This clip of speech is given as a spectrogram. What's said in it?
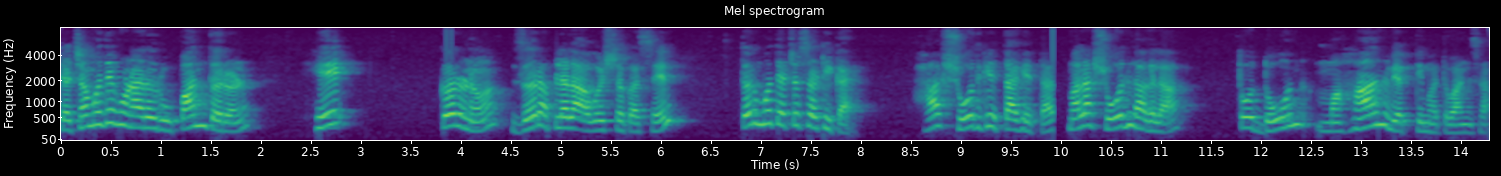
त्याच्यामध्ये होणारं रूपांतरण हे करणं जर आपल्याला आवश्यक असेल तर मग त्याच्यासाठी काय? हा शोध घेता घेता मला शोध लागला तो दोन महान व्यक्तिमत्वांचा.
